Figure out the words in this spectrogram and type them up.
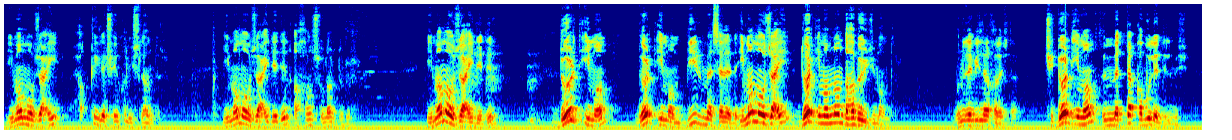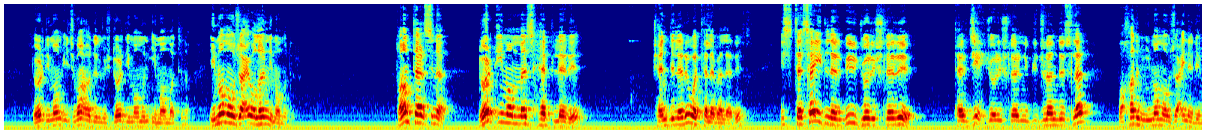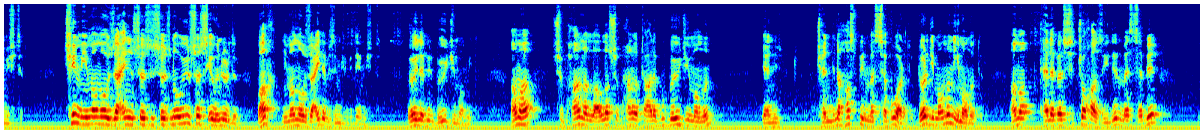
İmam Avza'i hakkıyla Şeyhül İslam'dır. İmam Avza'i dedin akan sular durur. İmam Avza'i dedin dört imam dört imam bir meselede İmam Avza'i dört imamdan daha büyük imamdır. Bunu da bilin arkadaşlar. Ki dört imam ümmette kabul edilmiş. Dört imam icma edilmiş. Dört imamın imamatına. İmam Avza'i onların imamıdır. Tam tersine dört imam mezhepleri kendileri ve telebeleri isteseydiler bir görüşleri tercih görüşlerini güçlendirseler bakalım İmam Avza'i ne demiştir. Kim İmam Avza'i'nin sözü sözüne uyursa sevinirdir. Bak İmam Avza'i de bizim gibi demiştir. Böyle bir büyük imamıydı. Ama Subhanallah Allah Subhanahu Teala bu büyük imamın yani kendine has bir mezhebi vardır. Dört imamın imamıdır. Ama telebesi çok azıydır. Mezhebi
